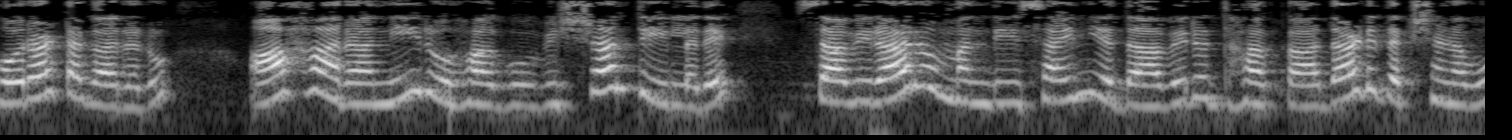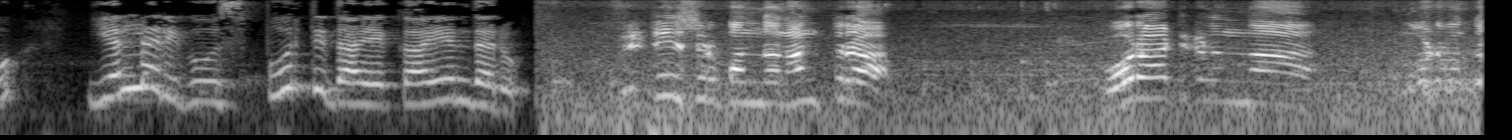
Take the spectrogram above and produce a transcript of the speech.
ಹೋರಾಟಗಾರರು ಆಹಾರ, ನೀರು ಹಾಗೂ ವಿಶ್ರಾಂತಿ ಇಲ್ಲದೆ ಸಾವಿರಾರು ಮಂದಿ ಸೈನ್ಯದ ವಿರುದ್ಧ ಕಾದಾಡಿದ ಕ್ಷಣವು ಎಲ್ಲರಿಗೂ ಸ್ಫೂರ್ತಿದಾಯಕ ಎಂದರು. ಬ್ರಿಟಿಷರು ಬಂದ ನಂತರ ಹೋರಾಟಗಳನ್ನ ನೋಡುವಂತ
